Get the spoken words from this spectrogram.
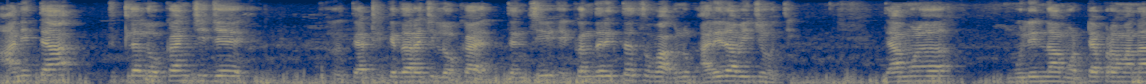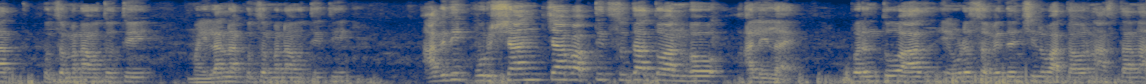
आणि त्या तिथल्या लोकांची जे त्या ठेकेदाराची लोक आहेत त्यांची एकंदरीतच वागणूक अरेरावीची होती. त्यामुळं मुलींना मोठ्या प्रमाणात कुचंबना होत होती महिलांना कुचंबना होती ती अगदी पुरुषांच्या बाबतीत सुद्धा तो अनुभव आलेला आहे. परंतु आज एवढं संवेदनशील वातावरण असताना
